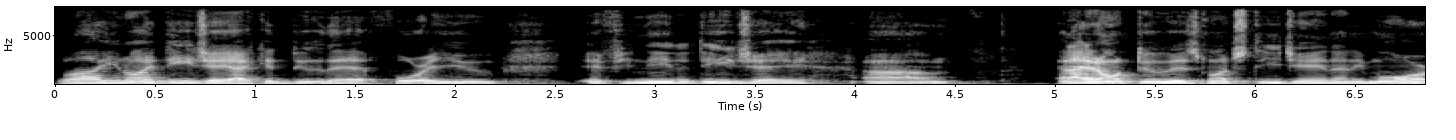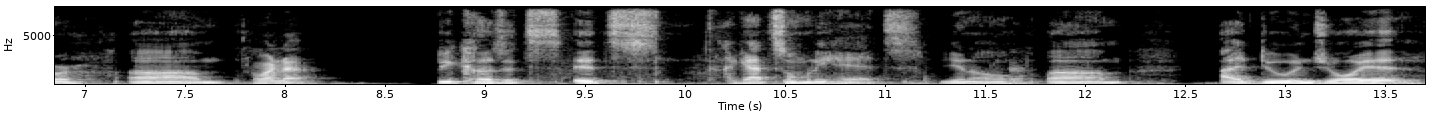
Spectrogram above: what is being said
well, you know, I DJ. I could do that for you if you need a DJ. Um, and I don't do as much DJing anymore um, Why not? because it's it's I got so many hats. You know, um, I do enjoy it,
